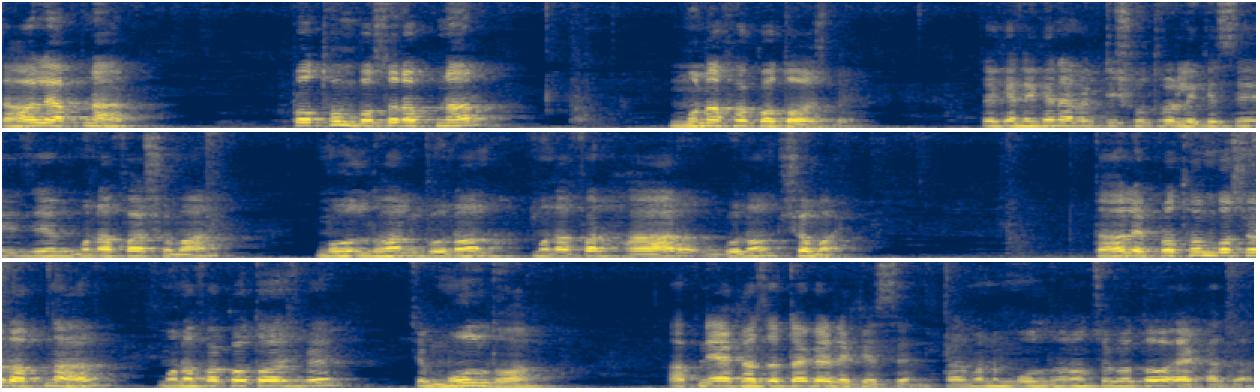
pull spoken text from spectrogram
তাহলে আপনার প্রথম বছর আপনার মুনাফা কত আসবে? দেখেন, এখানে আমি একটি সূত্র লিখেছি যে মুনাফা সমান মূলধন, গুণন, মুনাফার হার, গুণন, সময়। তাহলে প্রথম বছর আপনার মুনাফা কত আসবে? যে মূলধন। আপনি এক হাজার টাকা রেখেছেন, তার মানে মূলধন হচ্ছে কত? এক হাজার।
